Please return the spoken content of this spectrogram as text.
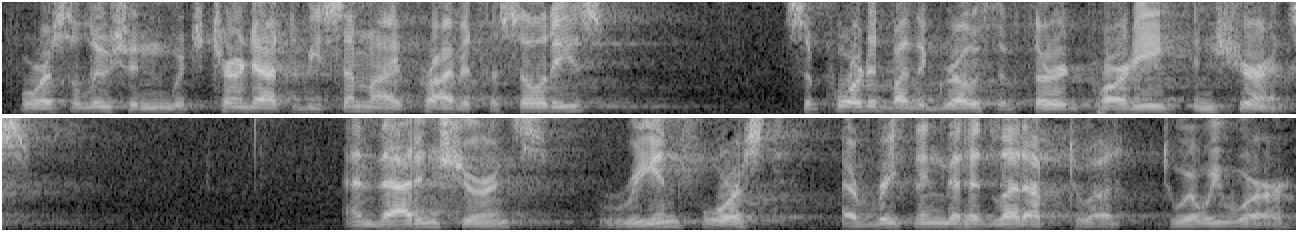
for a solution which turned out to be semi private facilities supported by the growth of third party insurance. And that insurance reinforced everything that had led up to it, to where we were.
